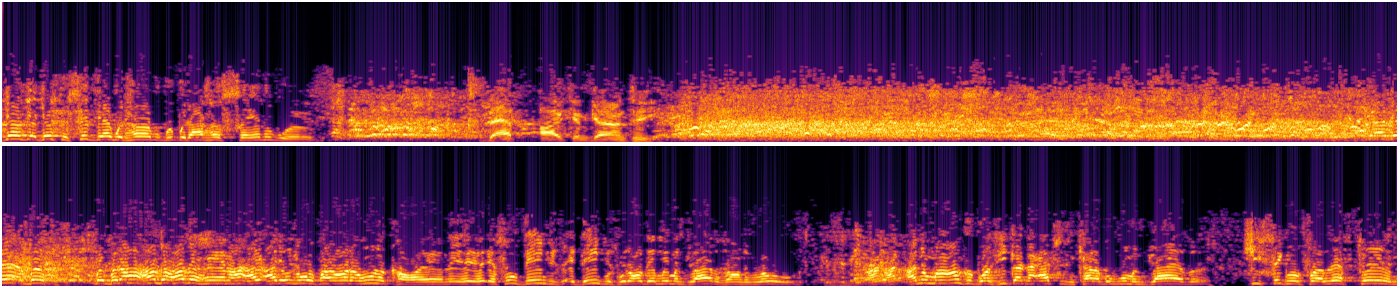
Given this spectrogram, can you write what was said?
just, just to sit there with her without her saying a word. That I can guarantee. yeah, that, but, but, but I, I, hand, I, I don't know if I ought to own a car, it's so dangerous, dangerous with all them women drivers on the road. I, I, I know my uncle was, he got in an accident, kind of a woman driver. She signaled for a left turn and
